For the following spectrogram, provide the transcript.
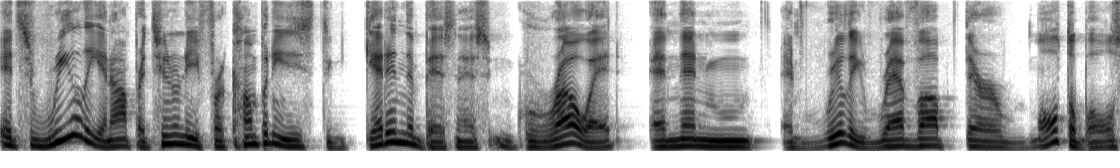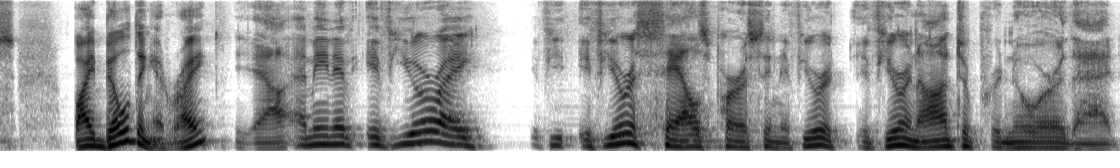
it's really an opportunity for companies to get in the business, grow it, and then and really rev up their multiples by building it, right? Yeah, I mean, if if you're a if you if you're a salesperson, if you're if you're an entrepreneur that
